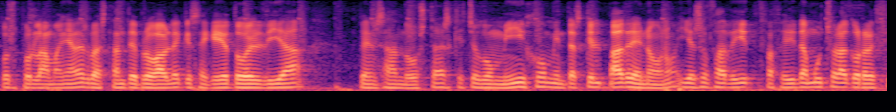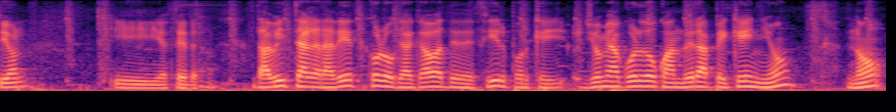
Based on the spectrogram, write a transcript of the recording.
pues por la mañana es bastante probable que se quede todo el día pensando, ostras, ¿qué he hecho con mi hijo? Mientras que el padre no, ¿no? Y eso faci- facilita mucho la corrección y etcétera. David, te agradezco lo que acabas de decir, porque yo me acuerdo cuando era pequeño, ¿no?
